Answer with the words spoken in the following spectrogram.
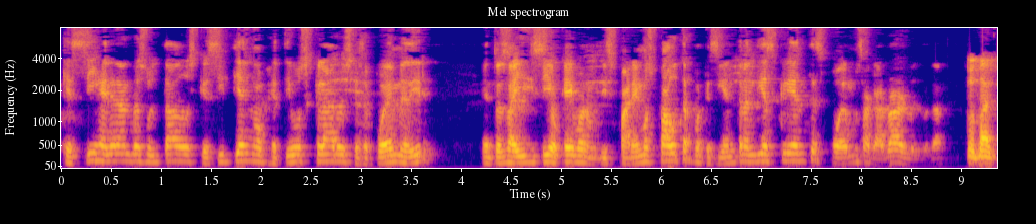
que sí generan resultados, que sí tienen objetivos claros, que se pueden medir. Entonces ahí sí, ok, bueno, disparemos pauta porque si entran 10 clientes podemos agarrarlos, ¿verdad? Total,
